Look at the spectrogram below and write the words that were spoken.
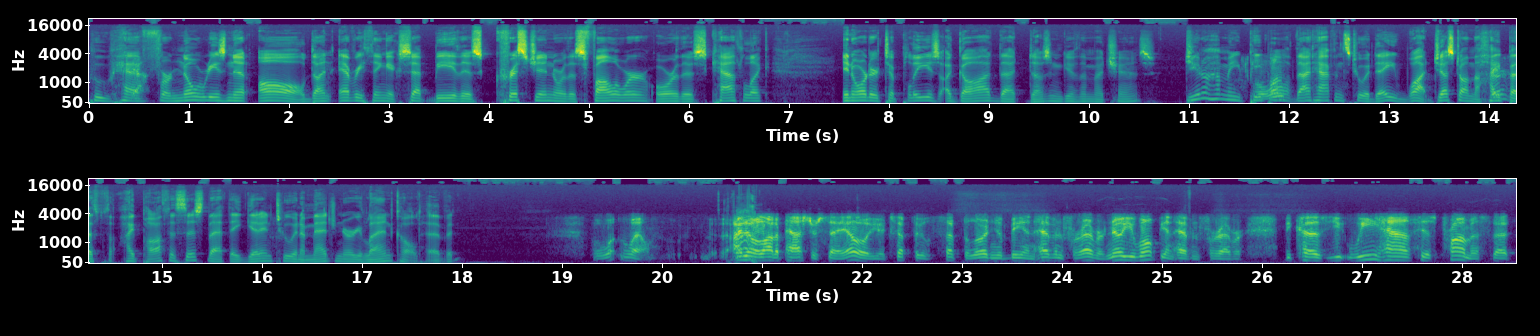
who have, Yeah. for no reason at all, done everything except be this Christian or this follower or this Catholic in order to please a God that doesn't give them a chance? Do you know how many people one- that happens to a day? What? Just on the hypoth- hypothesis that they get into an imaginary land called heaven? Well, well, I know a lot of pastors say, "Oh, you accept the accept the Lord and you'll be in heaven forever." No, you won't be in heaven forever, because you, we have His promise that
